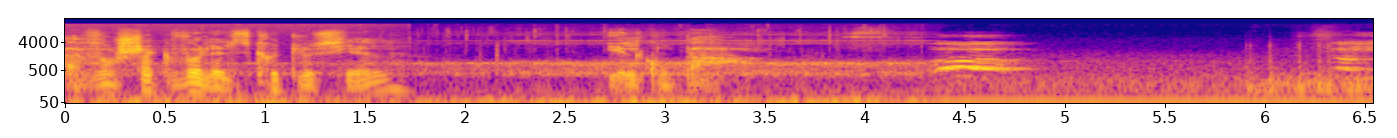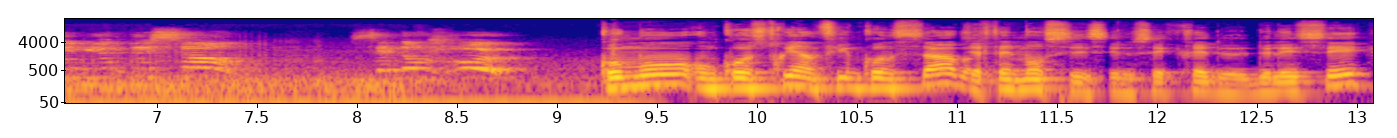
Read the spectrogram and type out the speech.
Avant chaque vol, elle scrute le ciel et elle compare. Oh Vous feriez mieux de descendre C'est dangereux Comment on construit un film comme ça? Certainement, c'est le secret de, de l'essai,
